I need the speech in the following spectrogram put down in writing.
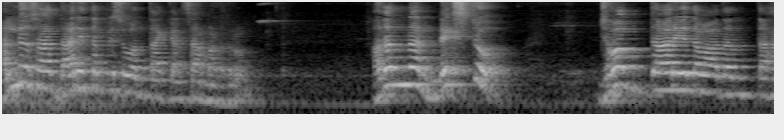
ಅಲ್ಲೂ ಸಹ ದಾರಿ ತಪ್ಪಿಸುವಂತಹ ಕೆಲಸ ಮಾಡಿದ್ರು. ಅದನ್ನ ನೆಕ್ಸ್ಟ್ ಜವಾಬ್ದಾರಿಯುತವಾದಂತಹ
